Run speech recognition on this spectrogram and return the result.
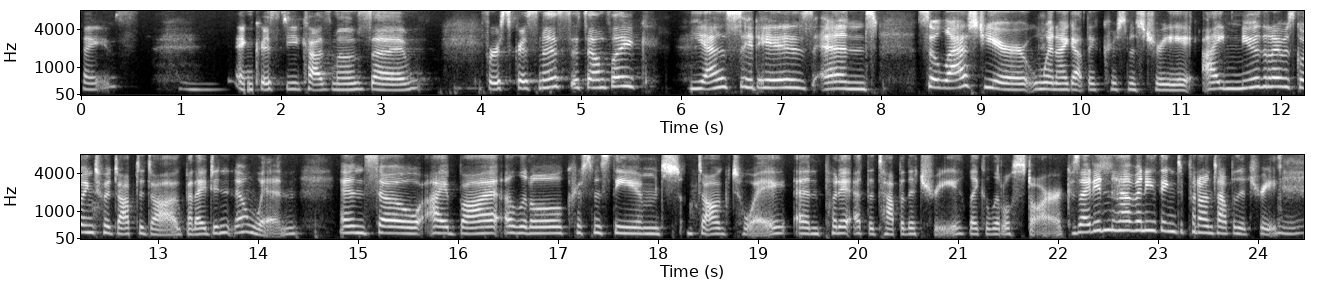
nice. And Christy Cosmo's uh, first Christmas, it sounds like. Yes, it is. And so last year, when I got the Christmas tree, I knew that I was going to adopt a dog, but I didn't know when. And so I bought a little Christmas themed dog toy and put it at the top of the tree, like a little star, because I didn't have anything to put on top of the tree. Mm-hmm.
